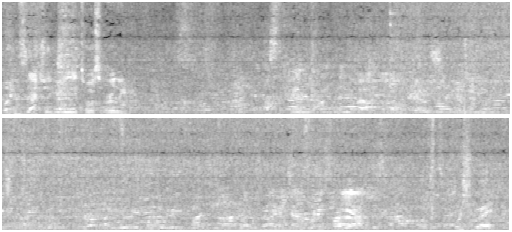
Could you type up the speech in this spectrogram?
But he's actually giving it to us early. That's the thing, one thing about Yeah. Which way?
